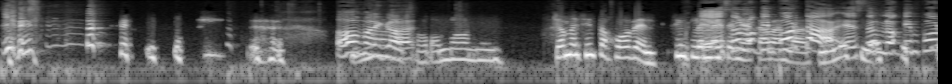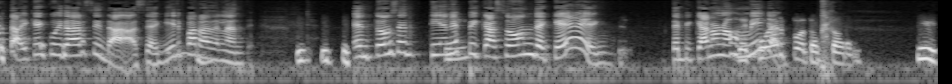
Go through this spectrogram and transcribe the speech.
Oh my God. Yo me siento joven, simplemente. Eso es lo que importa, eso es lo que importa. Hay que cuidarse, da, seguir para adelante. Entonces, ¿tienes picazón de qué? ¿Te picaron las hormigas? De cuerpo, doctor. Sí,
